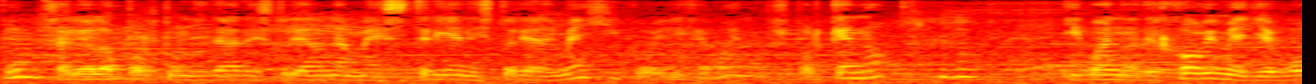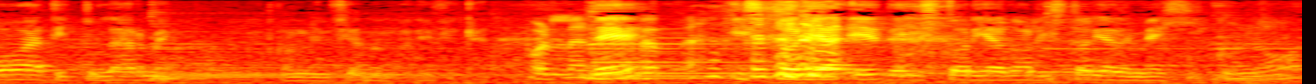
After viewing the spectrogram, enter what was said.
¡pum!, salió la oportunidad de estudiar una maestría en Historia de México y dije, bueno, pues ¿por qué no? Y bueno, del hobby me llevó a titularme con mención honorífica. Por la de, historia, eh, de historiador, historia de México, ¿no?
